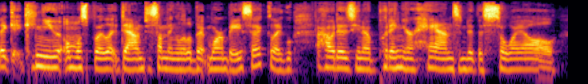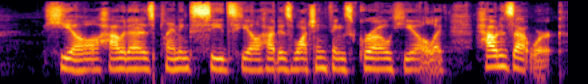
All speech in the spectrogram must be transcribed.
like can you almost boil it down to something a little bit more basic like how does you know putting your hands into the soil heal how does planting seeds heal how does watching things grow heal like how does that work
